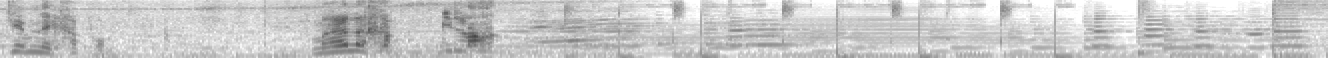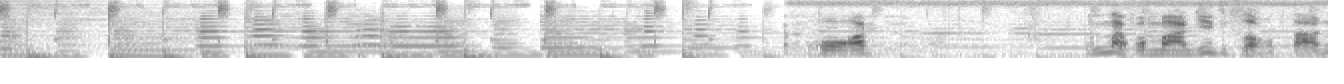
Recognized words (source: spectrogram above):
เจิ้มเลยครับผม มานะครับบิล็อกควอตน้ำหนักประมาณ 22 ตัน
